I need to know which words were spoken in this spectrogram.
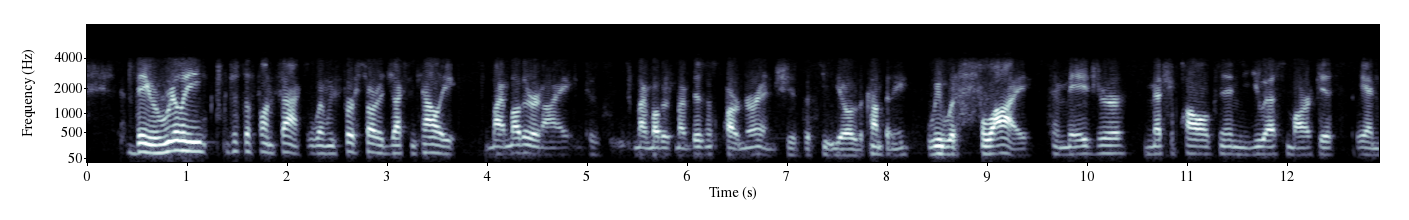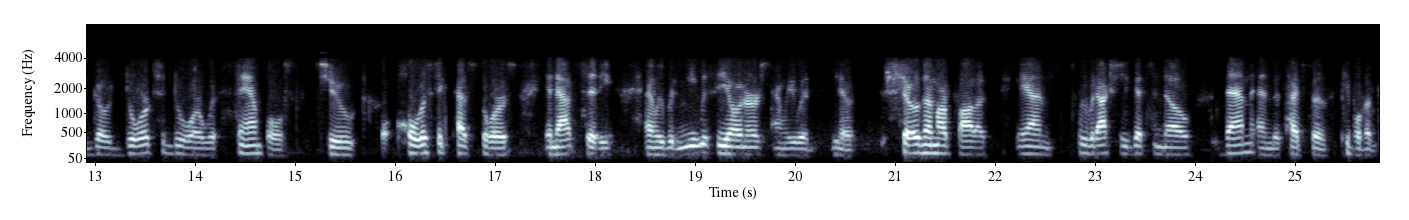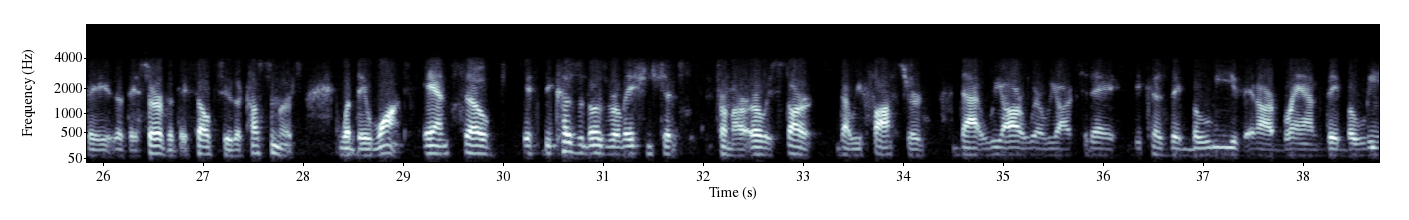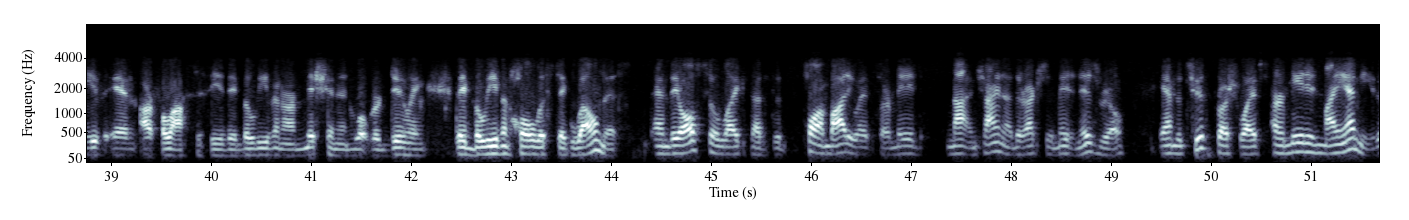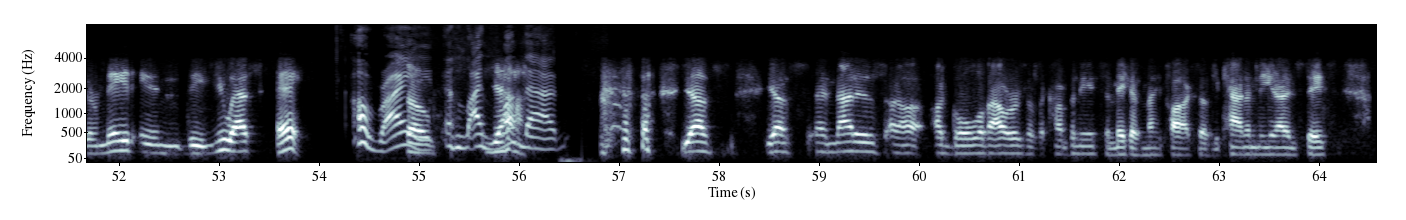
they really, just a fun fact, when we first started Jax and Cali, my mother and I, because my mother's my business partner and she's the CEO of the company, we would fly to major metropolitan U.S. markets and go door to door with samples to holistic pet stores in that city. And we would meet with the owners and we would, you know, show them our products, and we would actually get to know them and the types of people that they that they serve, that they sell to, their customers, what they want. And so it's because of those relationships from our early start that we fostered that we are where we are today because they believe in our brand, they believe in our philosophy, they believe in our mission and what we're doing, they believe in holistic wellness, and they also like that the paw and body wipes are made not in China, they're actually made in Israel and the toothbrush wipes are made in Miami. They're made in the USA. Oh, right. So, I yeah. love that. yes, yes, and that is uh, a goal of ours as a company to make as many products as we can in the United States.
